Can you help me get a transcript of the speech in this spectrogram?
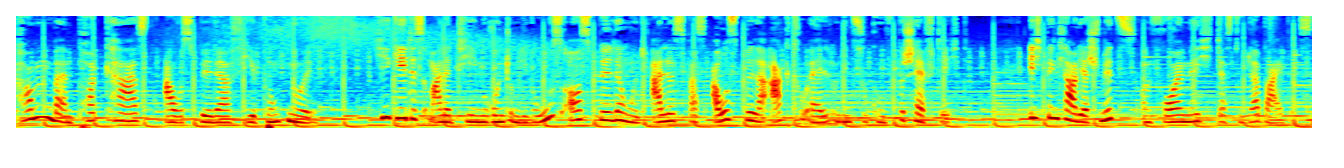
Willkommen beim Podcast Ausbilder 4.0. Hier geht es um alle Themen rund um die Berufsausbildung und alles, was Ausbilder aktuell und in Zukunft beschäftigt. Ich bin Claudia Schmitz und freue mich, dass du dabei bist.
